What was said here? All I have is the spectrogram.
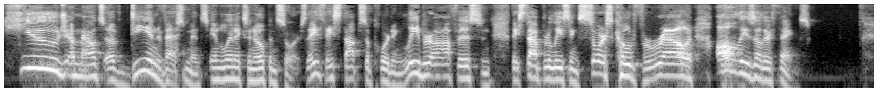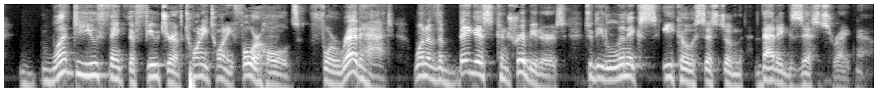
huge amounts of de-investments in Linux and open source. They, they stopped supporting LibreOffice and they stopped releasing source code for RHEL and all these other things. What do you think the future of 2024 holds for Red Hat, one of the biggest contributors to the Linux ecosystem that exists right now?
